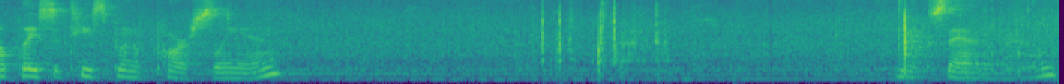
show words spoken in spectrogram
I'll place a teaspoon of parsley in. Mix that around.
